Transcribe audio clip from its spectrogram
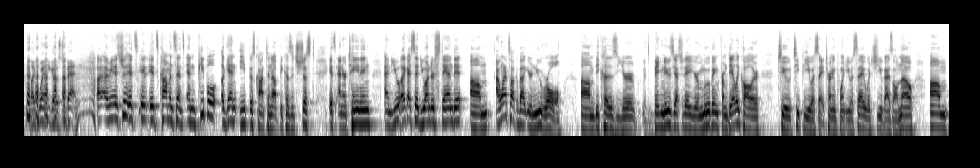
like when he goes to bed. I I mean, it's just it's it, it's common sense, and people again eat this content up because it's just it's entertaining, and you, like I said, you understand it. Um, I want to talk about your new role um, because you're it's big news yesterday. You're moving from Daily Caller to TP USA, Turning Point USA, which you guys all know. Um,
